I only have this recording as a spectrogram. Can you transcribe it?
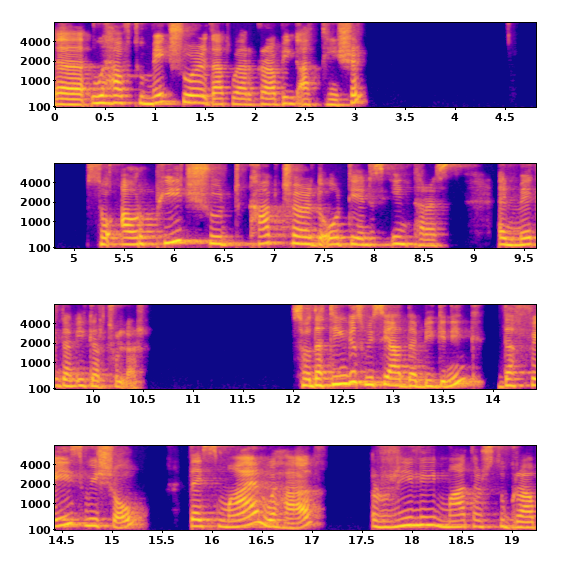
uh, we have to make sure that we are grabbing attention so our pitch should capture the audience's interest and make them eager to learn. So the things we see at the beginning, the face we show, the smile we have really matters to grab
